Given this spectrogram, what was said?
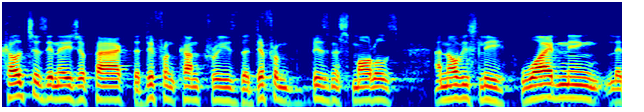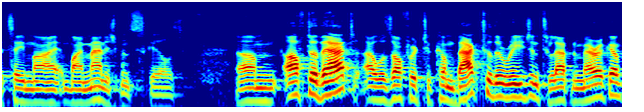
cultures in Asia Pac, the different countries, the different business models, and obviously widening, let's say, my, my management skills. Um, after that, I was offered to come back to the region, to Latin America,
